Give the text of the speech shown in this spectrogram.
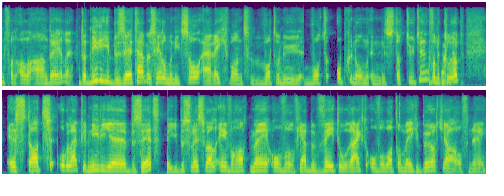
van alle aandelen, dat niet in je bezit hebben is helemaal niet zo erg, want wat er nu wordt opgenomen in de statuten van de club, is dat, ook al heb je het niet in je bezit, je beslist wel even hard mee over, of je hebt een vetorecht over wat ermee gebeurt, ja of nee.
